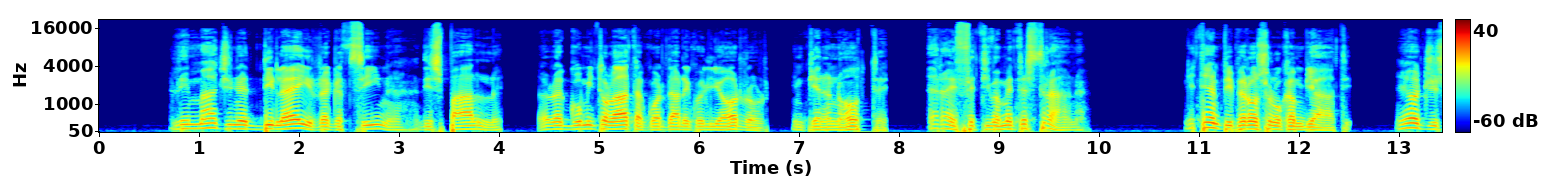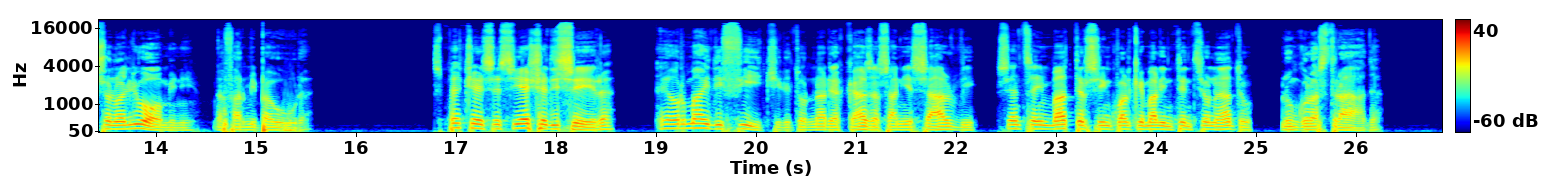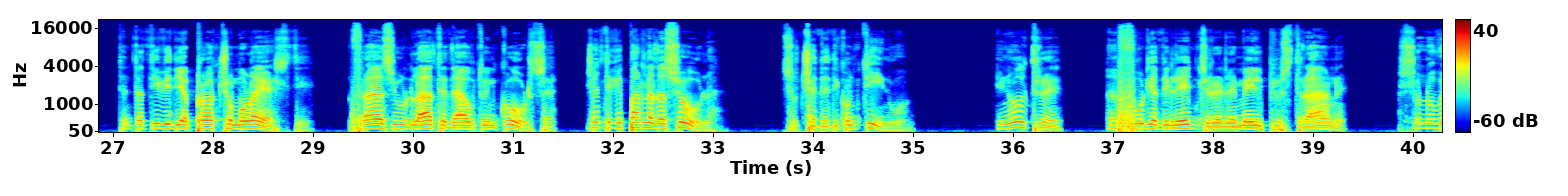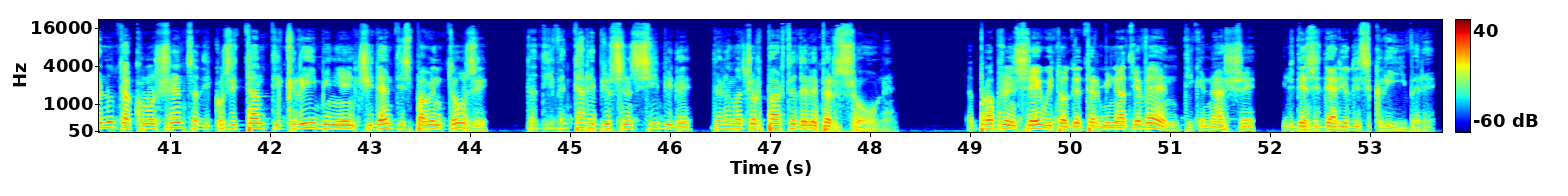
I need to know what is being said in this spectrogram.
L'immagine di lei, ragazzina, di spalle, raggomitolata a guardare quegli horror in piena notte, era effettivamente strana. I tempi però sono cambiati e oggi sono gli uomini a farmi paura. Specie se si esce di sera, è ormai difficile tornare a casa sani e salvi senza imbattersi in qualche malintenzionato lungo la strada tentativi di approccio molesti, frasi urlate da auto in corsa, gente che parla da sola. Succede di continuo. Inoltre, a furia di leggere le mail più strane, sono venuta a conoscenza di così tanti crimini e incidenti spaventosi da diventare più sensibile della maggior parte delle persone. È proprio in seguito a determinati eventi che nasce il desiderio di scrivere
